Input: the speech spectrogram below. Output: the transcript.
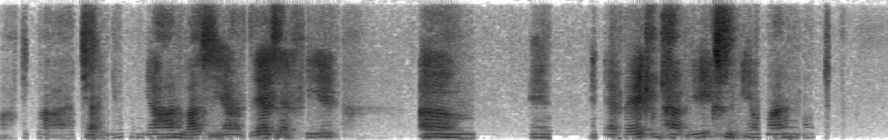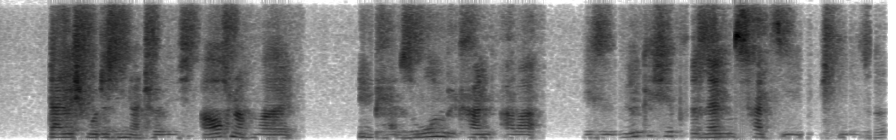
gemacht. Die war, hat ja in jungen Jahren war sie ja sehr, sehr viel ähm, in, in der Welt unterwegs mit ihrem Mann und dadurch wurde sie natürlich auch nochmal in Person bekannt, aber diese wirkliche Präsenz hat sie durch diese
